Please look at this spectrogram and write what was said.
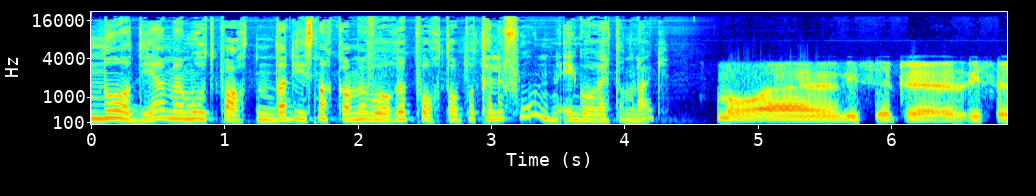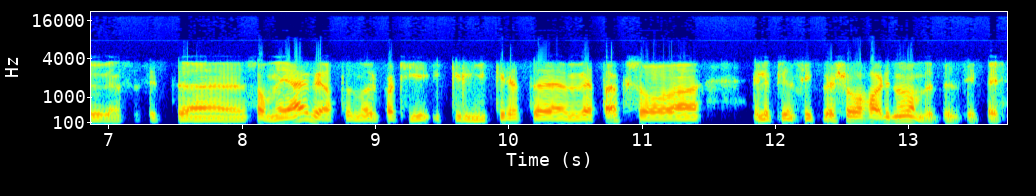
nådige med motparten da de snakka med vår reporter på telefon i går ettermiddag. Nå eh, viser, eh, viser Venstre sitt eh, sanne jeg ved at når partiet ikke liker et vedtak så, eller prinsipper, så har de noen andre prinsipper.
